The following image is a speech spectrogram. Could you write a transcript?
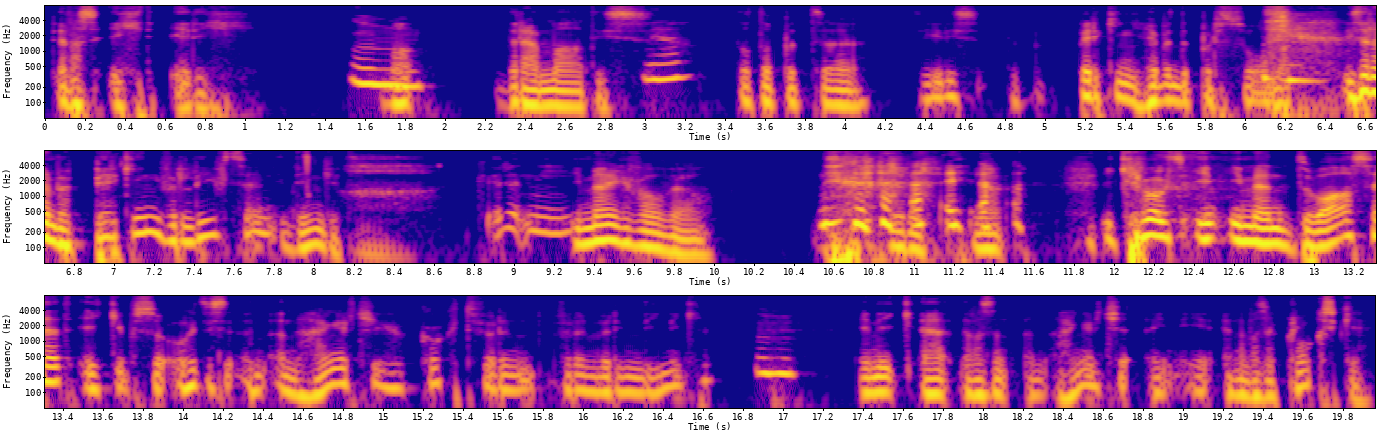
Dat was echt erg. Mhm. Maar dramatisch. ja. Tot op het, eh zeg eens, de beperking hebbende personen. Is dat een beperking, verliefd zijn? Ik denk het. Ik weet het niet. In mijn geval wel. Erg, ja. Ik heb ook in, in mijn dwaasheid, ik heb zo ooit eens een, een hangertje gekocht voor een, voor een vriendinnetje. Mhm. En ik, eh, dat was een, een hangertje en, en dat was een klokje.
